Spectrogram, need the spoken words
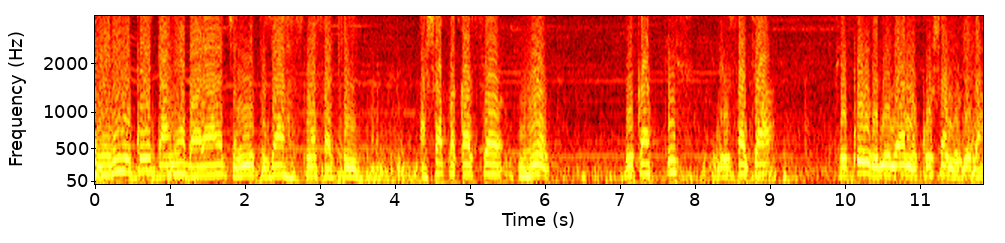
रडू नको तान्या बाळा जन्म तुझा हसण्यासाठी. अशा प्रकारचं म्हणत एका तीस दिवसाच्या फेकून दिलेल्या नकोशा मुलीला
